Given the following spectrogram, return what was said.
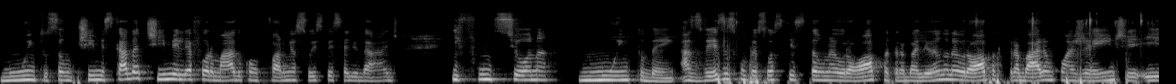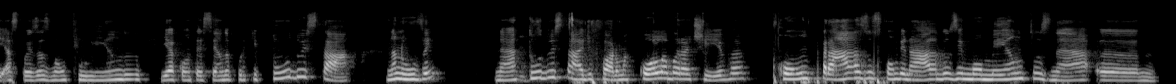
muito, são times, cada time ele é formado conforme a sua especialidade e funciona muito bem. Às vezes com pessoas que estão na Europa, trabalhando na Europa, que trabalham com a gente e as coisas vão fluindo e acontecendo porque tudo está na nuvem, né? Tudo está de forma colaborativa com prazos combinados e momentos, né, uh,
